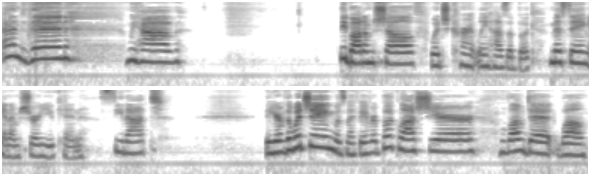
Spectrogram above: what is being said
And then we have the bottom shelf, which currently has a book missing, and I'm sure you can see that. The Year of the Witching was my favorite book last year. Loved it. Well,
